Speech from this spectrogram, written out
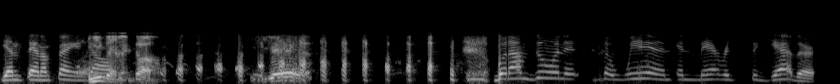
You understand what I'm saying? You y'all? better go. Yes. but I'm doing it to win in marriage together.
